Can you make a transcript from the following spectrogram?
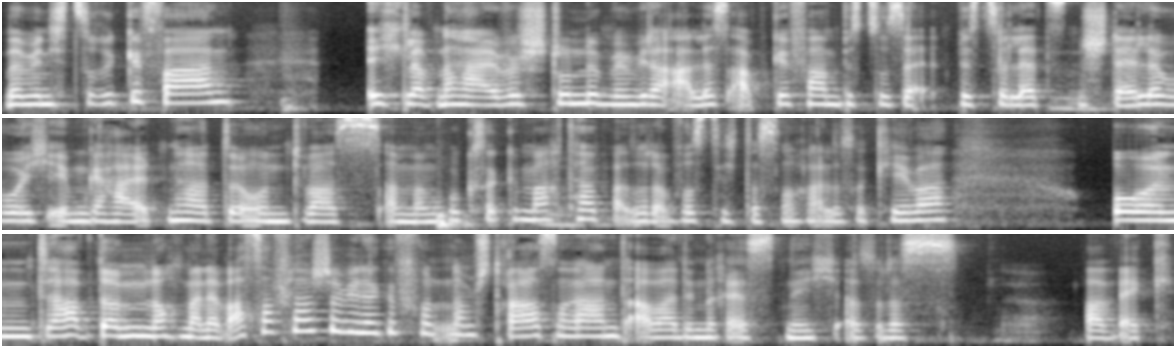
dann bin ich zurückgefahren. Ich glaube, eine halbe Stunde bin wieder alles abgefahren bis zur, bis zur letzten Stelle, wo ich eben gehalten hatte und was an meinem Rucksack gemacht habe. Also da wusste ich, dass noch alles okay war. Und habe dann noch meine Wasserflasche wieder gefunden am Straßenrand, aber den Rest nicht. Also das war weg.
